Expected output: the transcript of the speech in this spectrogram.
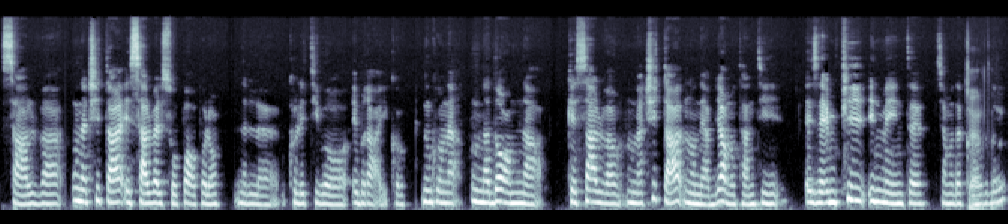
salva una città e salva il suo popolo nel collettivo ebraico. Dunque una, una donna che salva una città non ne abbiamo tanti esempi in mente, siamo d'accordo?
